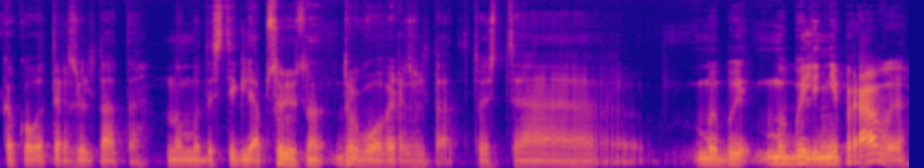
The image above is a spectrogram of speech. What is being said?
какого-то результата, но мы достигли абсолютно другого результата. То есть э, мы, бы, мы были неправы,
